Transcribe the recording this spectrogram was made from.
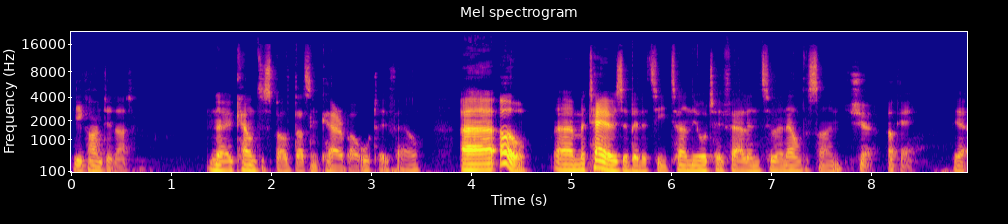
You can't do that. No, counterspell doesn't care about autofail. Uh, oh, uh, Mateo's ability turn the autofail into an elder sign. Sure. Okay. Yeah,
